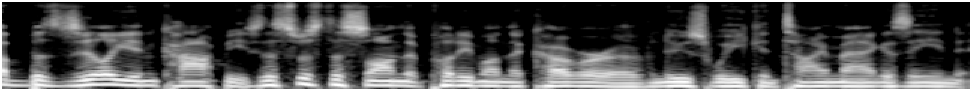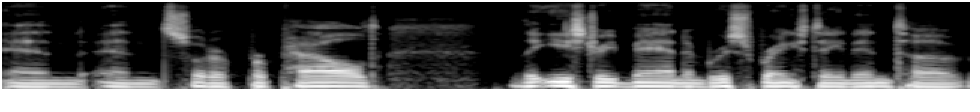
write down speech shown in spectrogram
a bazillion copies. This was the song that put him on the cover of Newsweek and Time magazine and and sort of propelled the E Street Band and Bruce Springsteen into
